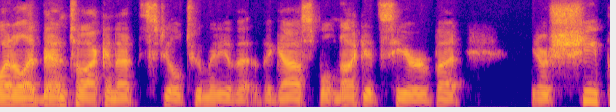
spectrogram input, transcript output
while I've been talking, not steal too many of the, the gospel nuggets here, but you know, sheep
